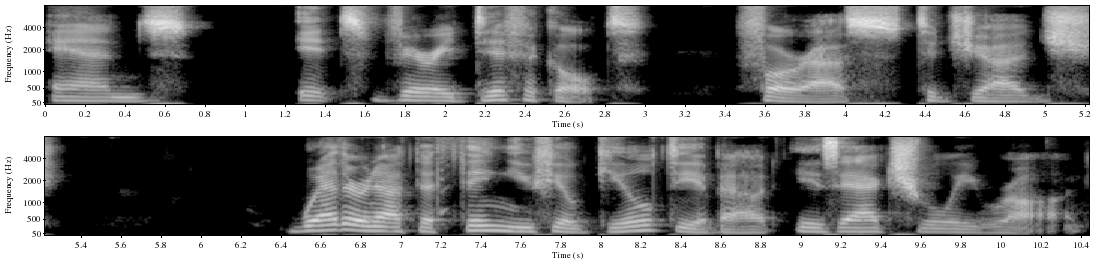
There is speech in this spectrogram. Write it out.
And it's very difficult for us to judge whether or not the thing you feel guilty about is actually wrong.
